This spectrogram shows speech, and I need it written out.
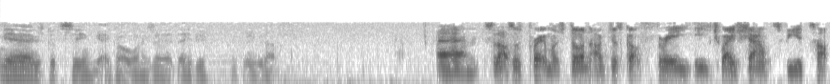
Yeah, it was good to see him get a goal on his uh, debut. Agree with that. Um, so that's us pretty much done. I've just got three each way shouts for your top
